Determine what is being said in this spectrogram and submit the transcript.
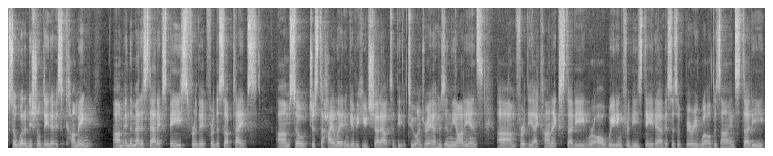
So what additional data is coming? Um, in the metastatic space for the, for the subtypes. Um, so just to highlight and give a huge shout out to, the, to Andrea, who's in the audience, um, for the ICONIC study. We're all waiting for these data. This is a very well-designed study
